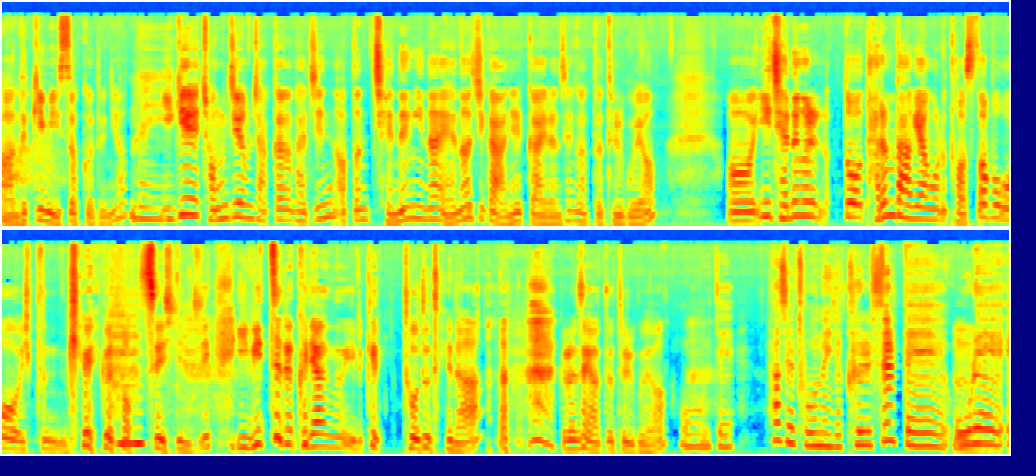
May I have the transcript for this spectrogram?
어, 아, 어, 느낌이 있었거든요. 네. 이게 정지음 작가가 가진 어떤 재능이나 에너지가 아닐까 이런 생각도 들고요. 어, 이 재능을 또 다른 방향으로 더 써보고 싶은 계획은 없으신지, 이 위트를 그냥 이렇게 둬도 되나? 그런 생각도 들고요. 어, 이제 사실 저는 이제 글 쓸때 음. 오래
